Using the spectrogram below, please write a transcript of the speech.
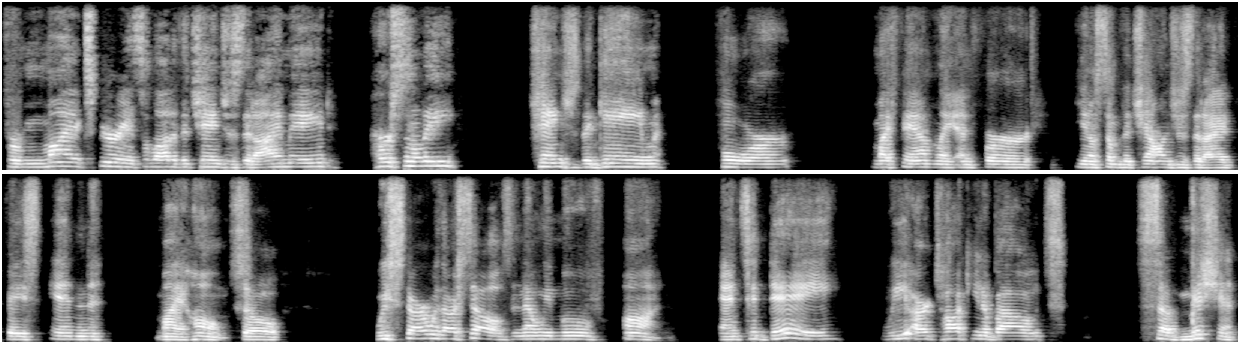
from my experience, a lot of the changes that I made personally changed the game for my family and for you know, some of the challenges that I had faced in my home. So we start with ourselves and then we move on. And today we are talking about submission.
